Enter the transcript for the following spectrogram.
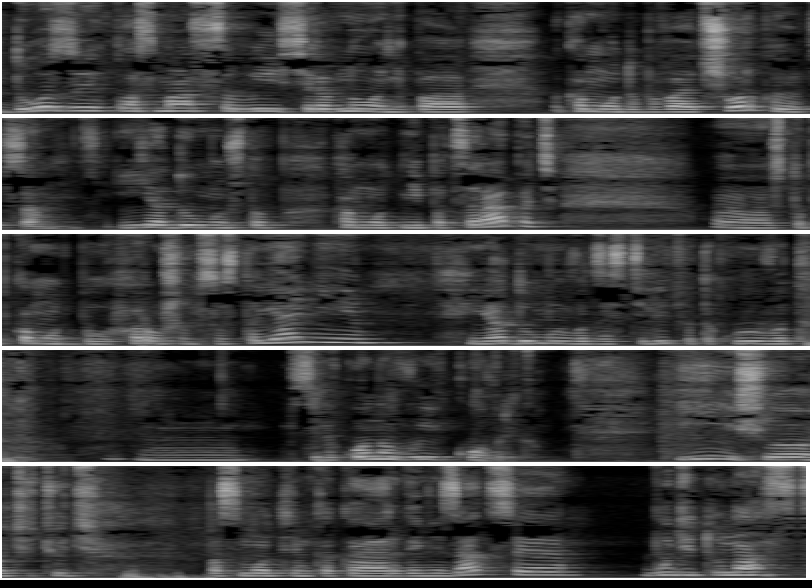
дозы пластмассовые, все равно они по комоду бывают шоркаются. И я думаю, чтобы комод не поцарапать, а, чтобы комод был в хорошем состоянии, я думаю вот застелить вот такую вот силиконовый коврик. И еще чуть-чуть посмотрим, какая организация будет у нас.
